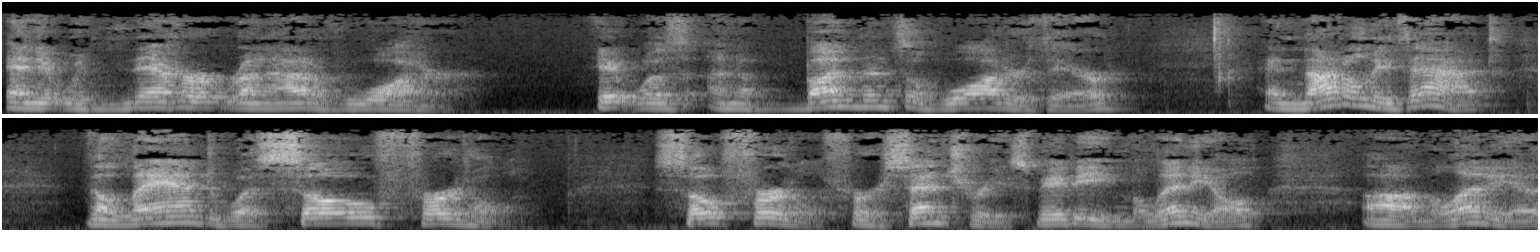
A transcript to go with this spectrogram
and it would never run out of water. It was an abundance of water there. And not only that, the land was so fertile, so fertile for centuries, maybe millennial, uh, millennia,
